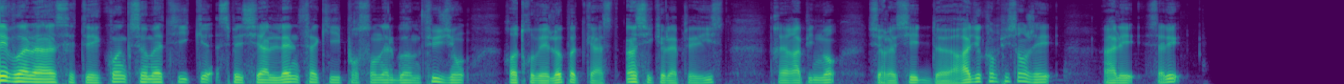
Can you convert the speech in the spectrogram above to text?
Et voilà, c'était Coinque Somatique spécial Len Faki pour son album Fusion. Retrouvez le podcast ainsi que la playlist très rapidement sur le site de Radio Campus Angers. Allez, salut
